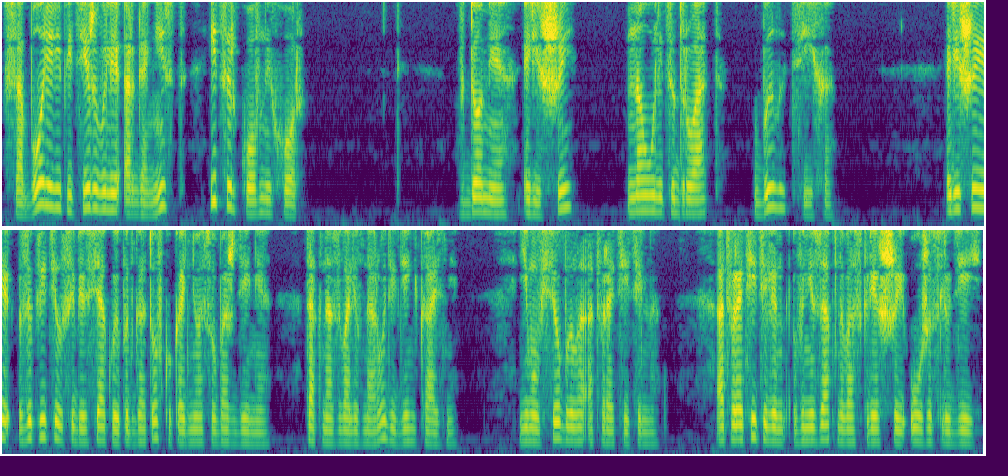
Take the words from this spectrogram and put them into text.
В соборе репетировали органист и церковный хор. В доме Риши на улице Друат было тихо. Риши запретил себе всякую подготовку ко дню освобождения, так назвали в народе день казни. Ему все было отвратительно. Отвратителен внезапно воскресший ужас людей,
